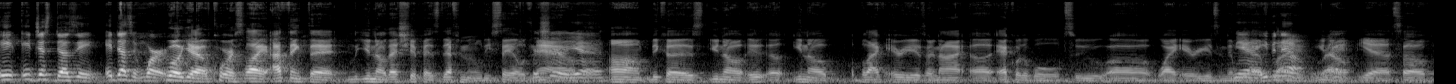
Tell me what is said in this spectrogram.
it, it just doesn't it doesn't work. Well, yeah, of course. Like I think that you know that ship has definitely sailed For now. sure, yeah. Um, because you know, it, uh, you know, black areas are not uh, equitable to uh, white areas, and then we Yeah, have even like, now, you right. know, yeah. So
